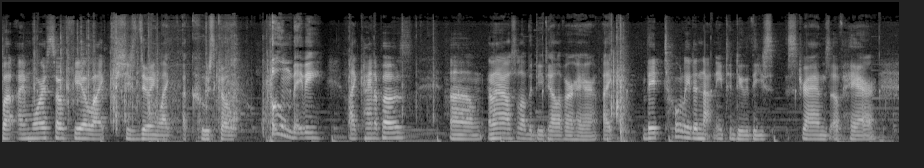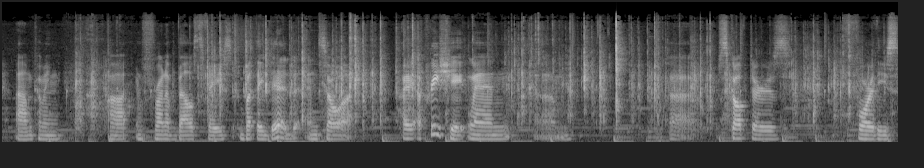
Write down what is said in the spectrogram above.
but I more so feel like she's doing like a Kuzco boom baby like kind of pose. Um, and I also love the detail of her hair. Like they totally did not need to do these strands of hair um, coming uh, in front of Belle's face, but they did. And so uh, I appreciate when um, uh, sculptors for these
